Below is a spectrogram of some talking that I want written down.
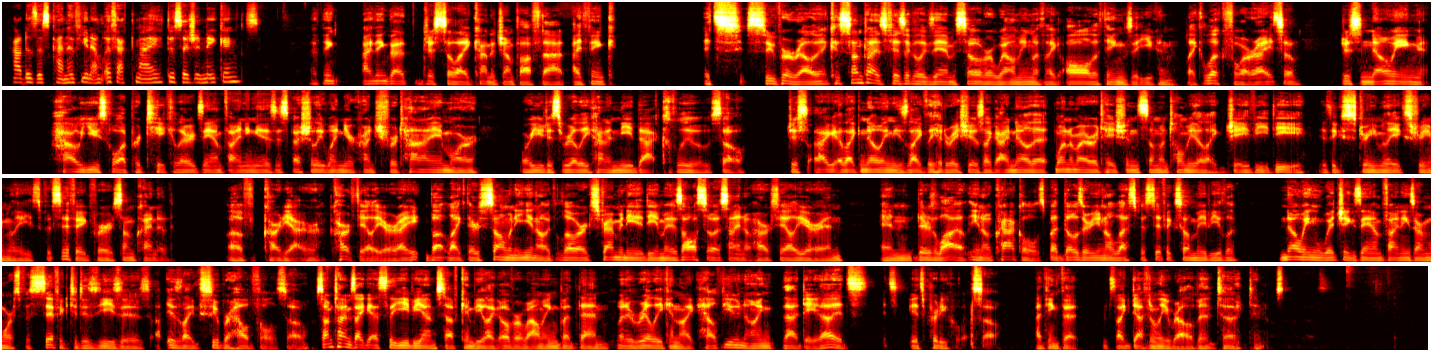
How does this kind of you know affect my decision makings? I think I think that just to like kind of jump off that, I think it's super relevant because sometimes physical exam is so overwhelming with like all the things that you can like look for, right? So just knowing how useful a particular exam finding is, especially when you're crunched for time or or you just really kind of need that clue. So just I like knowing these likelihood ratios. Like I know that one of my rotations, someone told me that like JVD is extremely, extremely specific for some kind of of cardiac or heart failure, right? But like there's so many, you know, lower extremity edema is also a sign of heart failure and and there's a lot, you know, crackles, but those are, you know, less specific. So maybe look knowing which exam findings are more specific to diseases is like super helpful. So sometimes I guess the EBM stuff can be like overwhelming, but then when it really can like help you knowing that data, it's it's it's pretty cool. So I think that it's like definitely relevant to, to know some of those.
